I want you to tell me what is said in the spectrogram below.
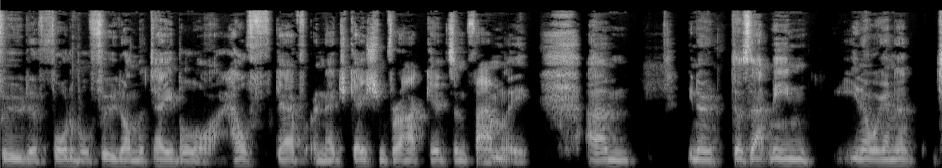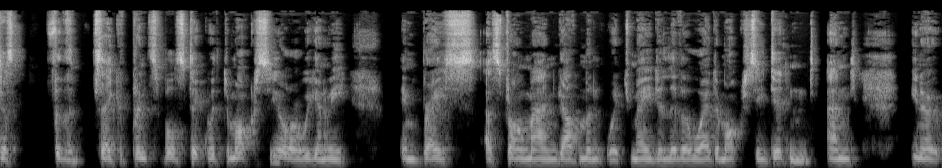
food, affordable food on the table, or health care and education for our kids and family, um, you know, does that mean you know we're going to just for the sake of principle stick with democracy, or are we going to be embrace a strongman government which may deliver where democracy didn't? And you know,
